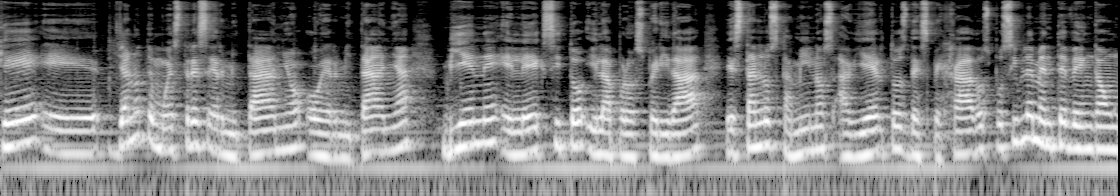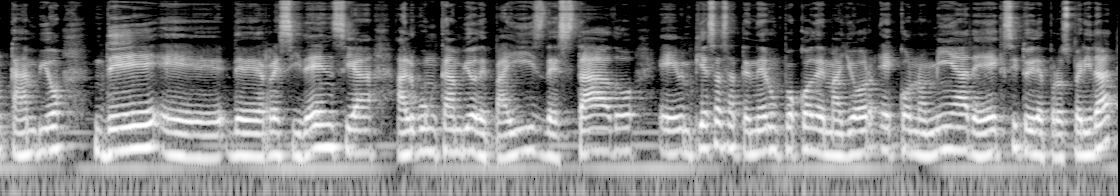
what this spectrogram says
que eh, ya no te muestres ermitaño o ermitaña, viene el éxito y la prosperidad, están los caminos abiertos, despejados, posiblemente venga un cambio de, eh, residencia, algún cambio de país, de estado, eh, empiezas a tener un poco de mayor economía, de éxito y de prosperidad,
